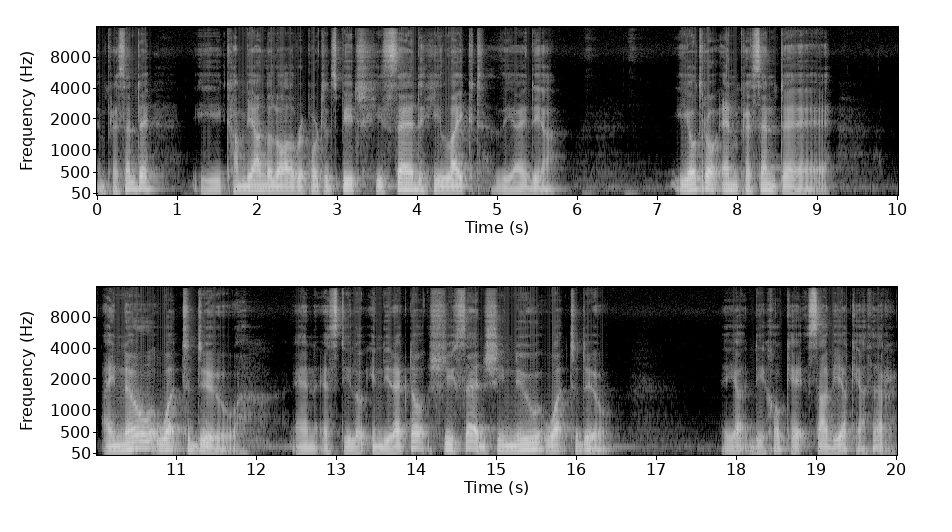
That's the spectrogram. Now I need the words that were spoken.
en presente y cambiándolo al reported speech, he said he liked the idea. Y otro en presente, I know what to do. En estilo indirecto, she said she knew what to do. Ella dijo que sabía qué hacer.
